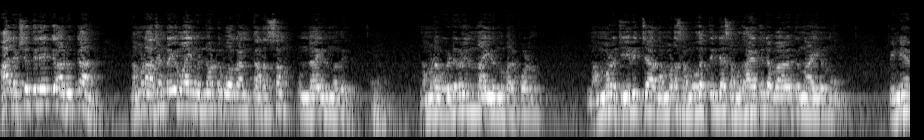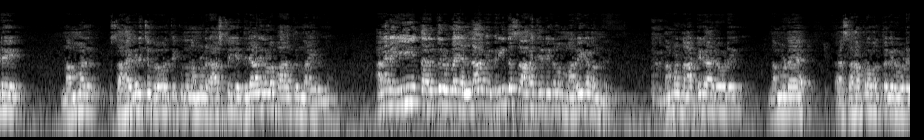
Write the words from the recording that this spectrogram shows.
ആ ലക്ഷ്യത്തിലേക്ക് അടുക്കാൻ നമ്മുടെ അജണ്ടയുമായി മുന്നോട്ട് പോകാൻ തടസ്സം ഉണ്ടായിരുന്നത് നമ്മുടെ വീടുകളിൽ നിന്നായിരുന്നു പലപ്പോഴും. നമ്മൾ ജീവിച്ച നമ്മുടെ സമൂഹത്തിന്റെ സമുദായത്തിന്റെ ഭാഗത്തു നിന്നായിരുന്നു. പിന്നീട് നമ്മൾ സഹകരിച്ച് പ്രവർത്തിക്കുന്ന നമ്മുടെ രാഷ്ട്രീയ എതിരാളികളുടെ ഭാഗത്തു നിന്നായിരുന്നു. അങ്ങനെ ഈ തരത്തിലുള്ള എല്ലാ വിപരീത സാഹചര്യങ്ങളും മറികടന്ന് നമ്മൾ നാട്ടുകാരോട് നമ്മുടെ സഹപ്രവർത്തകരോട്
